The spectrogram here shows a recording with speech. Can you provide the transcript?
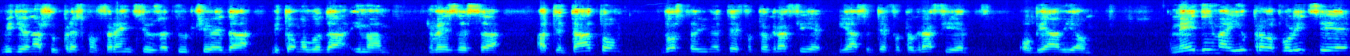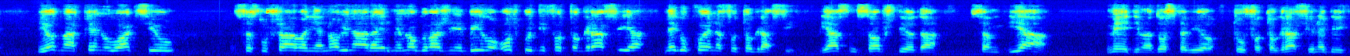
vidio našu preskonferenciju, zaključio je da bi to moglo da ima veze sa atentatom. Dostavi me te fotografije, ja sam te fotografije objavio medijima i uprava policije je odmah krenula u akciju saslušavanja novinara, jer mi je mnogo važnije bilo otkudni fotografija nego ko je na fotografiji. Ja sam saopštio da sam ja medijima dostavio tu fotografiju, ne, bi,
